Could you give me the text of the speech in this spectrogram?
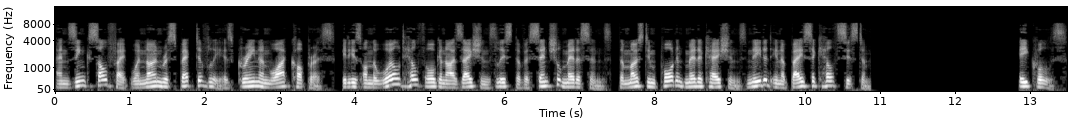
and zinc sulfate were known respectively as green and white copperas. It is on the World Health Organization's list of essential medicines, the most important medications needed in a basic health system. equals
